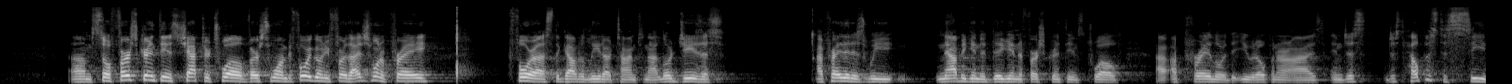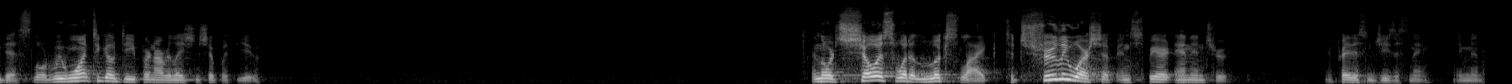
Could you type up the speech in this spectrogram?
Um, so 1 Corinthians chapter 12 verse 1, before we go any further, I just want to pray for us that God would lead our time tonight. Lord Jesus, I pray that as we now begin to dig into 1 Corinthians 12, I, pray, Lord, that you would open our eyes and just, just help us to see this, Lord. We want to go deeper in our relationship with you. And Lord, show us what it looks like to truly worship in spirit and in truth. We pray this in Jesus' name. Amen.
